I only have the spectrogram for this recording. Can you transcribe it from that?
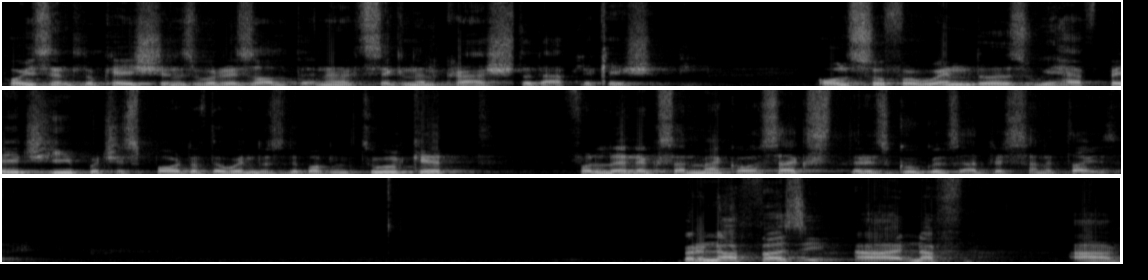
poisoned locations will result in a signal crash to the application. Also for Windows, we have PageHeap, which is part of the Windows debugging toolkit. For Linux and Mac OS X, there is Google's address sanitizer. But enough fuzzy, uh, enough uh,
